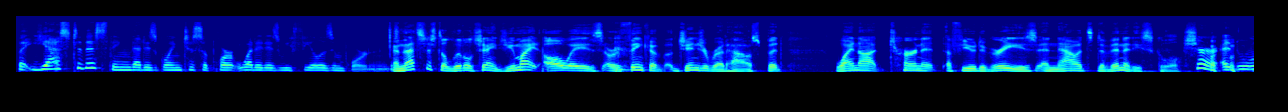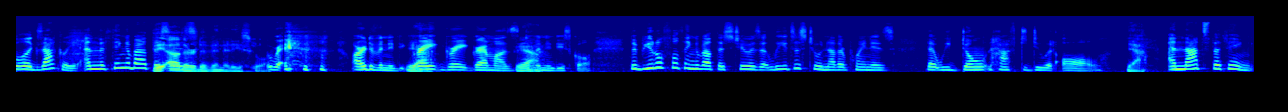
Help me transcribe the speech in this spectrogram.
but yes to this thing that is going to support what it is we feel is important. And that's just a little change. You might always or think of a gingerbread house, but why not turn it a few degrees and now it's divinity school? Sure. Well, exactly. And the thing about this The is other divinity school. Right. Our divinity, Yeah. great great grandma's Yeah. divinity school. The beautiful thing about this too is it leads us to another point is that we don't have to do it all. Yeah. And that's the thing.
